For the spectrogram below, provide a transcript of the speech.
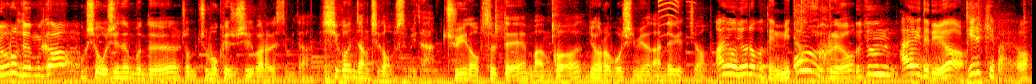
열어도 됩니까? 혹시 오시는 분들 좀 주목해 주시기 바라겠습니다. 시건 장치가 없습니다. 주인 없을 때 마음껏 열어보시면 안 되겠죠? 아니요 열어도 됩니다. 어, 그래요? 요즘 아이들이요 이렇게 봐요.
